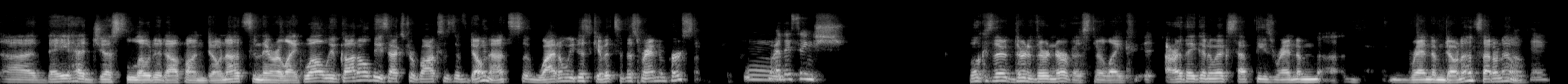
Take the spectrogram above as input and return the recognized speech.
uh, they had just loaded up on donuts and they were like, well, we've got all these extra boxes of donuts. So why don't we just give it to this random person? Mm. Why are they saying shh? Well, because they're, they're they're nervous. They're like, are they going to accept these random uh, random donuts? I don't know. Okay.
